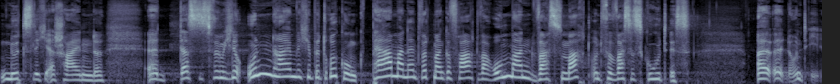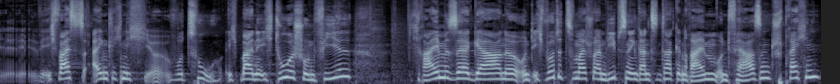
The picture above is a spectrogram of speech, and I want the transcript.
nützlich erscheinende, äh, das ist für mich eine unheimliche Bedrückung. Permanent wird man gefragt, warum man was macht und für was es gut ist. Äh, äh, und ich weiß eigentlich nicht, äh, wozu. Ich meine, ich tue schon viel. Ich reime sehr gerne und ich würde zum Beispiel am liebsten den ganzen Tag in Reimen und Versen sprechen,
